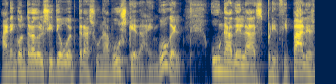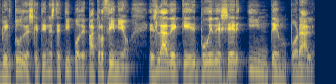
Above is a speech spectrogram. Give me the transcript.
han encontrado el sitio web tras una búsqueda en Google. Una de las principales virtudes que tiene este tipo de patrocinio es la de que puede ser intemporal.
